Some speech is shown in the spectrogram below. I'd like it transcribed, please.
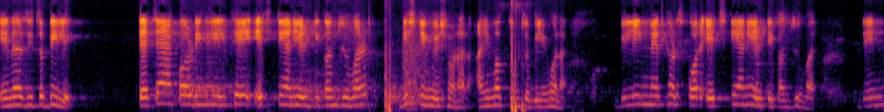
एनर्जीचं बिल आहे त्याच्या अकॉर्डिंगली इथे एच टी आणि एल टी कन्झ्युमर डिस्टिंग्विश होणार आणि मग तुमचं बिलिंग होणार. Billing methods for H T आणि L T consumer then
